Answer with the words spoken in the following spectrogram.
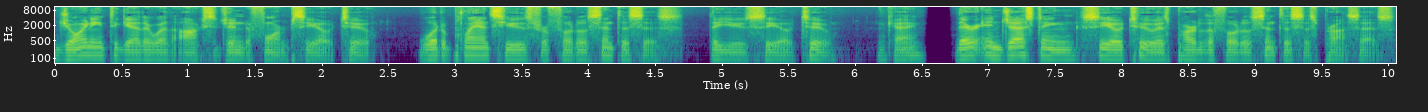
joining together with oxygen to form CO2. What do plants use for photosynthesis? They use CO2. Okay? They're ingesting CO2 as part of the photosynthesis process.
